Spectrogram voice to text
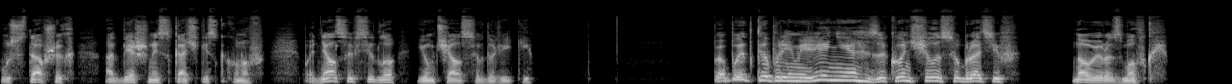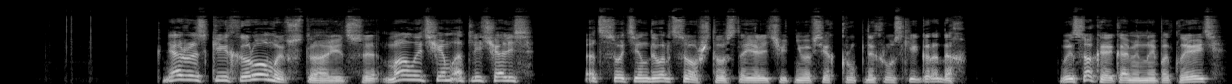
уставших от бешеной скачки скакунов, поднялся в седло и умчался вдоль реки. Попытка примирения закончилась у братьев новой размолвкой. Княжеские хоромы в Старице мало чем отличались от сотен дворцов, что стояли чуть не во всех крупных русских городах. Высокая каменная подклеить,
